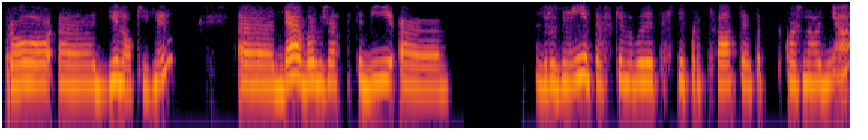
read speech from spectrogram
про е, дзвінок із ним, де ви вже собі зрозумієте, з ким ви будете співпрацювати тобто, кожного дня.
